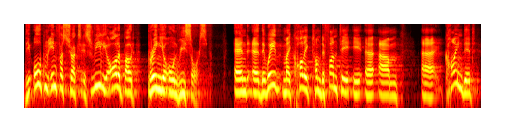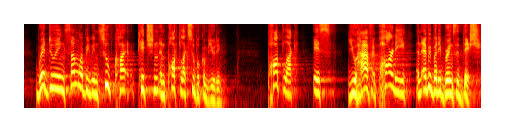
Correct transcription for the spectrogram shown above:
The open infrastructure is really all about bring your own resource. And uh, the way my colleague Tom DeFanti uh, um, uh, coined it, we're doing somewhere between soup kitchen and potluck supercomputing. Potluck is you have a party and everybody brings a dish.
